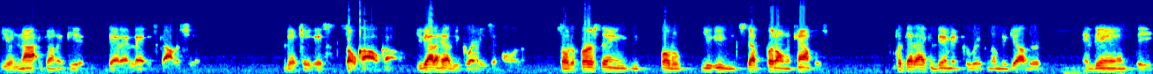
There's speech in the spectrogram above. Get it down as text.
you're not going to get that athletic scholarship that you, it's so-called called. You got to have your grades in order. So the first thing for the, you even step put on the campus, put that academic curriculum together, and then the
